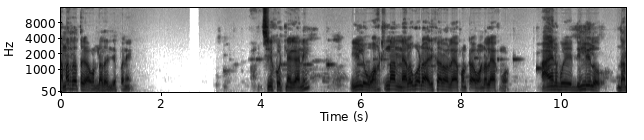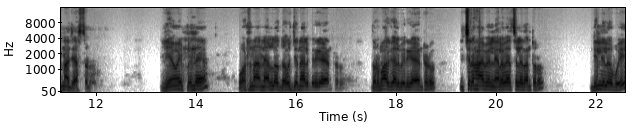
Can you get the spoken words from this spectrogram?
అనర్హతగా ఉండదని చెప్పని చీకొట్టినా కానీ వీళ్ళు ఒకటిన్నర నెల కూడా అధికారం లేకుండా ఉండలేకము. ఆయన పోయి ఢిల్లీలో ధర్నా చేస్తాడు. ఏమైపోయిందా ఒకటిన్నర నెలలో దౌర్జన్యాలు పెరిగాయంటాడు దుర్మార్గాలు పెరిగాయంటాడు ఇచ్చిన హామీలు నెరవేర్చలేదంటారు. ఢిల్లీలో పోయి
